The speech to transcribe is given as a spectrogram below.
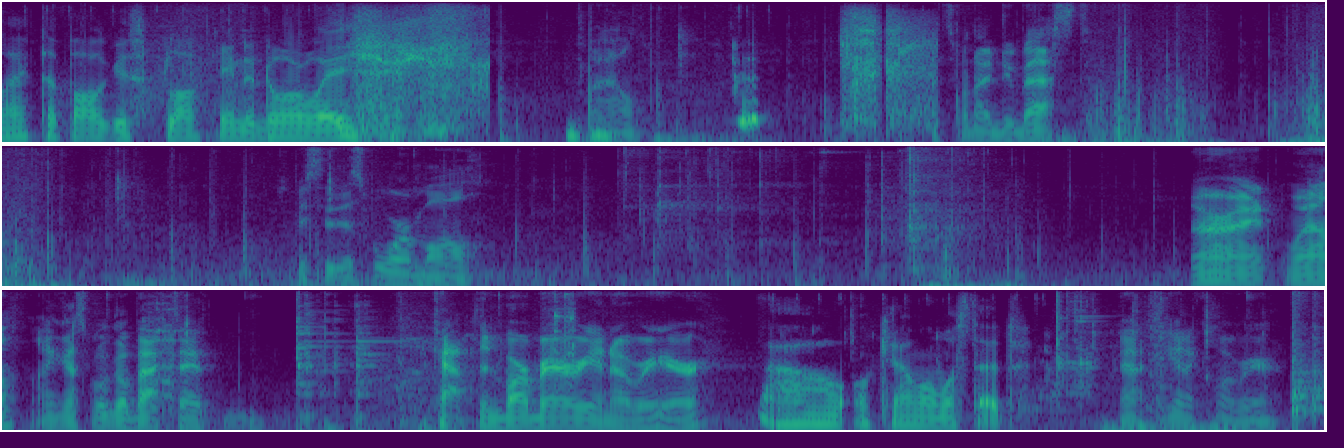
I like the bog is blocking the doorway. Well, that's what I do best. Especially this war maul. Alright, well, I guess we'll go back to Captain Barbarian over here. Ow. Okay, I'm almost dead. Yeah, you gotta come over here. Oh,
